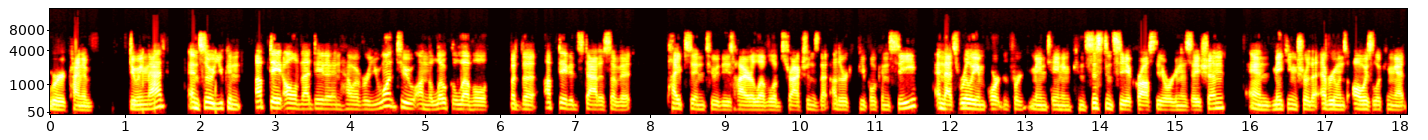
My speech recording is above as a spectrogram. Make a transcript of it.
we're kind of doing that and so you can update all of that data in however you want to on the local level but the updated status of it pipes into these higher level abstractions that other people can see. And that's really important for maintaining consistency across the organization and making sure that everyone's always looking at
